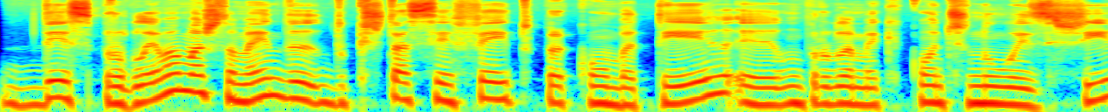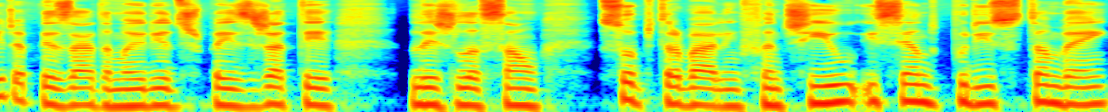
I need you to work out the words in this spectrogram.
desse problema, mas também de, do que está a ser feito para combater eh, um problema que continua a existir, apesar da maioria dos países já ter legislação sobre trabalho infantil e sendo por isso também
